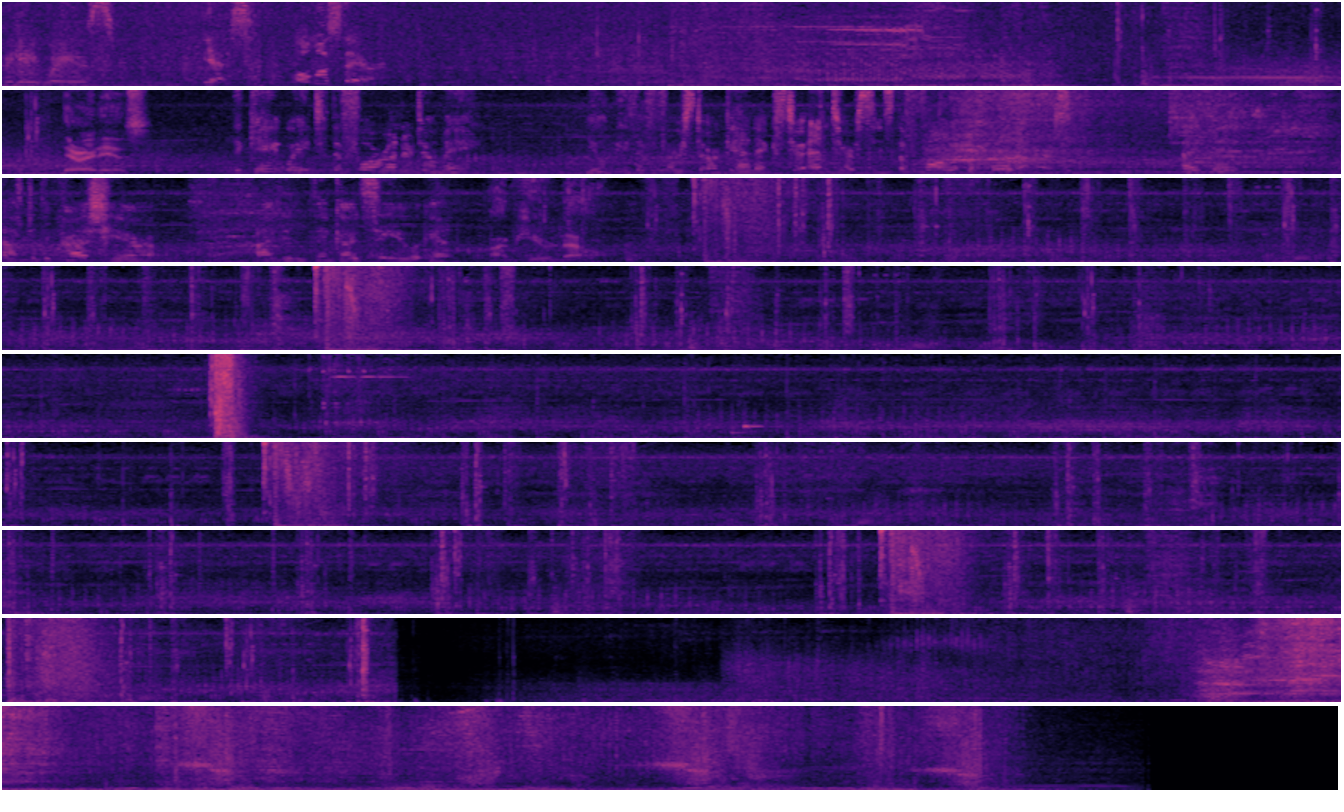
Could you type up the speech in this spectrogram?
The gateway is? Yes, almost there. There it is. The gateway to the Forerunner domain. You'll be the first organics to enter since the fall of the Forerunners. I admit, after the crash here, I didn't think I'd see you again. I'm here now.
